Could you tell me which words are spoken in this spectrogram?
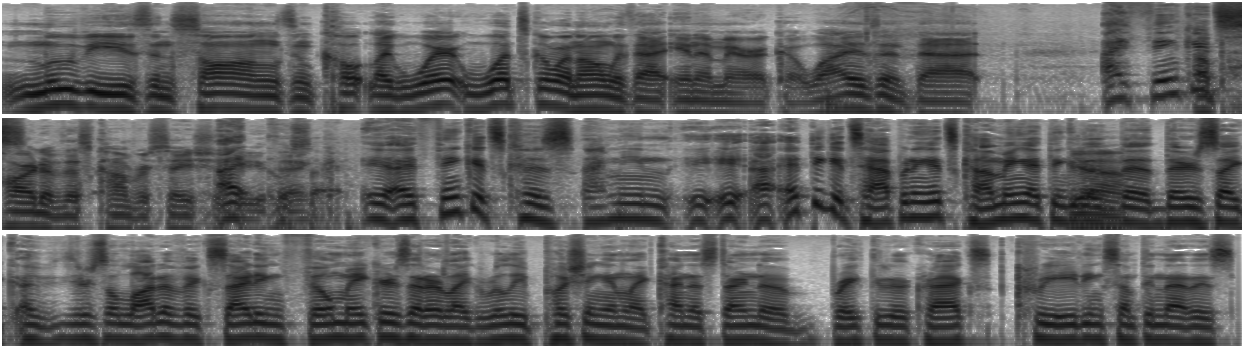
movies and songs and cult like where what's going on with that in America why isn't that I think it's a part of this conversation I, do you think I think it's because I mean it, I think it's happening. It's coming. I think Yeah. that, there's like uh there's a lot of exciting filmmakers that are like really pushing and like kind of starting to break through the cracks, creating something that is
